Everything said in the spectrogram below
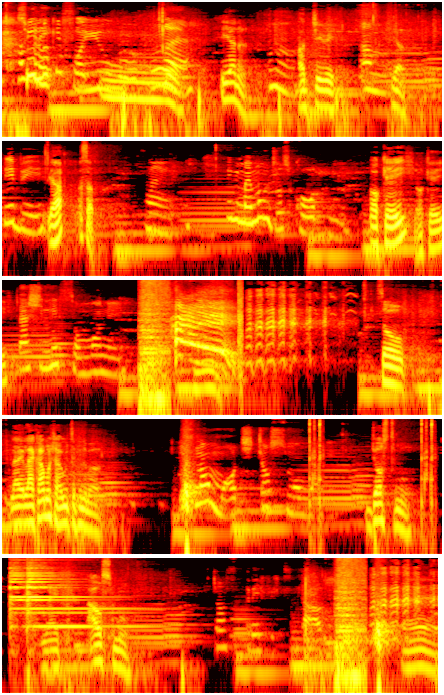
I'm looking for you. Mwah. Yana, actually. Um, Yeah. baby. Yeah, what's up? Just called me Okay, okay. that she needs some money. Hey! So, like, like how much are we talking about? It's not much, just small money. Just more. Like, how small? Just three fifty thousand. Eh.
